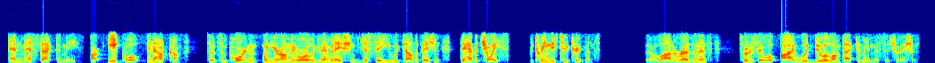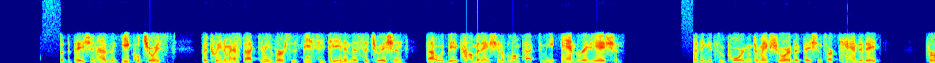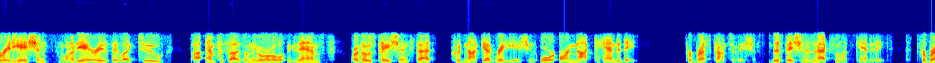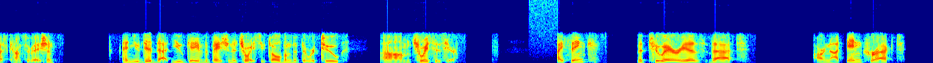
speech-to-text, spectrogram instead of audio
and mastectomy are equal in outcome. So it's important when you're on the oral examination to just say you would tell the patient they have a choice between these two treatments. There are a lot of residents sort of say, well, I would do a lumpectomy in this situation. But the patient has an equal choice between a mastectomy versus BCT, and in this situation, that would be a combination of lumpectomy and radiation. I think it's important to make sure that patients are candidates for radiation. One of the areas they like to uh, emphasize on the oral exams are those patients that could not get radiation or are not candidates for breast conservation. This patient is an excellent candidate for breast conservation. And you did that. You gave the patient a choice. You told them that there were two um, choices here. I think the two areas that are not incorrect,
